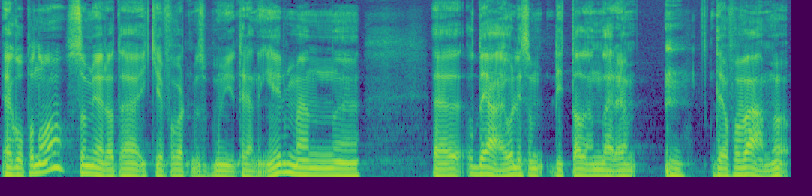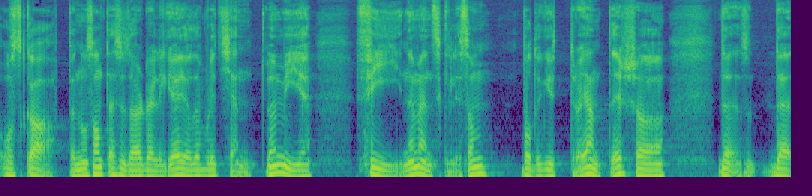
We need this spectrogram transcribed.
jeg går på nå, som gjør at jeg ikke får vært med så mye treninger. Men uh, Og det er jo liksom litt av den derre Det å få være med og skape noe sånt, jeg syns det har vært veldig gøy. Og det har blitt kjent med mye fine mennesker, liksom. Både gutter og jenter. Så det, det,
